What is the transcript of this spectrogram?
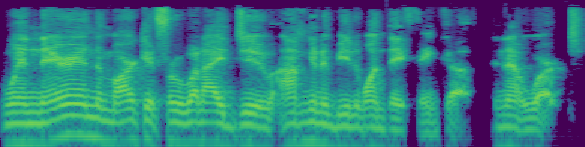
when they're in the market for what I do, I'm going to be the one they think of. And that worked.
